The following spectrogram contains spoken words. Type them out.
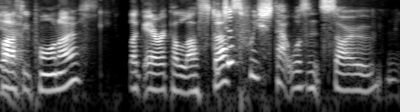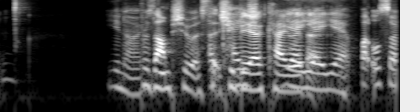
classy pornos, like Erica Luster. I just wish that wasn't so, you know, presumptuous that she'd be okay yeah, with yeah, it. Yeah, But also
